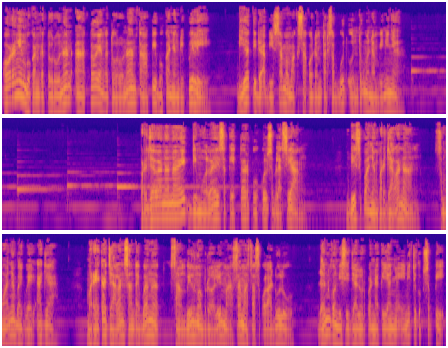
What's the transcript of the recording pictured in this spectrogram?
Orang yang bukan keturunan atau yang keturunan tapi bukan yang dipilih, dia tidak bisa memaksa kodam tersebut untuk mendampinginya. Perjalanan naik dimulai sekitar pukul 11 siang. Di sepanjang perjalanan, semuanya baik-baik aja. Mereka jalan santai banget sambil ngobrolin masa-masa sekolah dulu. Dan kondisi jalur pendakiannya ini cukup sepi.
